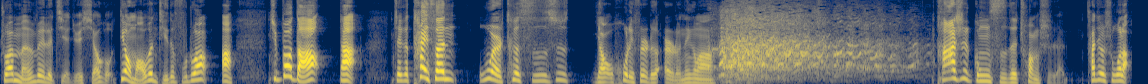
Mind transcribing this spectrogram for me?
专门为了解决小狗掉毛问题的服装啊。据报道啊，这个泰森·沃尔特斯是咬霍利菲尔德耳朵那个吗？他是公司的创始人，他就说了。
